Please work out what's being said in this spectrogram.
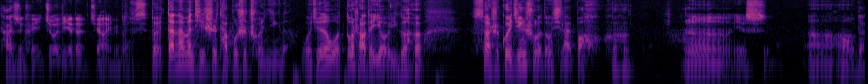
它是可以折叠的这样一个东西。对，但它问题是它不是纯银的。我觉得我多少得有一个 算是贵金属的东西来包。嗯，也是。嗯嗯，好的。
